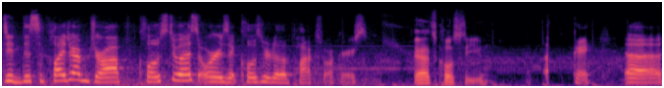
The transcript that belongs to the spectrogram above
did the supply drop drop close to us or is it closer to the poxwalkers? That's close to you. Okay. Uh,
